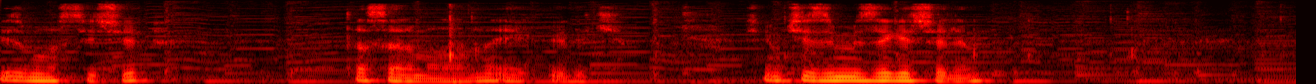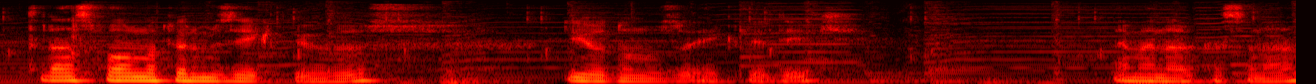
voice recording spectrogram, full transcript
Biz bunu seçip tasarım alanına ekledik. Şimdi çizimimize geçelim. Transformatörümüzü ekliyoruz. Diyodumuzu ekledik. Hemen arkasına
